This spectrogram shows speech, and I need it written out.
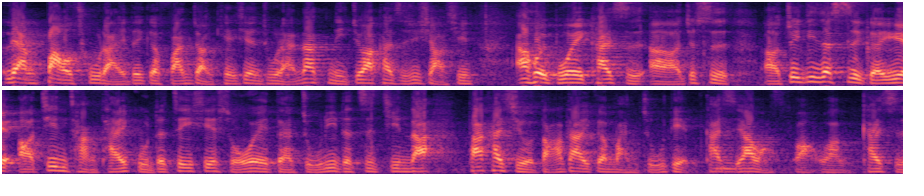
量爆出来的一个反转 K 线出来，那你就要开始去小心啊，会不会开始啊、呃，就是啊、呃，最近这四个月啊，进场台股的这些所谓的主力的资金啦，它开始有达到一个满足点，开始要往往往开始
